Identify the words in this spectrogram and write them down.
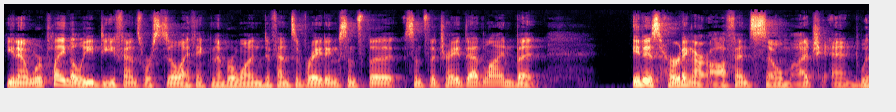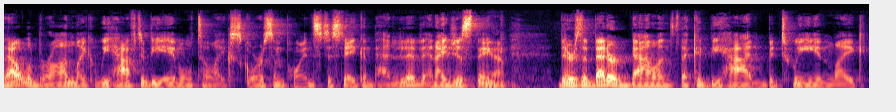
you know, we're playing elite defense. We're still I think number 1 defensive rating since the since the trade deadline, but it is hurting our offense so much and without LeBron like we have to be able to like score some points to stay competitive and I just think Yeah. there's a better balance that could be had between like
